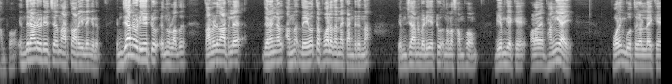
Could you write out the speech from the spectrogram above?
സംഭവം എന്തിനാണ് വെടിവെച്ചതെന്ന് ആർക്കും അറിയില്ലെങ്കിലും എം ജി ആറിന് വെടിയേറ്റു എന്നുള്ളത് തമിഴ്നാട്ടിലെ ജനങ്ങൾ അന്ന് ദൈവത്തെ പോലെ തന്നെ കണ്ടിരുന്ന എം ജി ആറിന് വെടിയേറ്റു എന്നുള്ള സംഭവം ഡി എം കെക്ക് വളരെ ഭംഗിയായി പോളിംഗ് ബൂത്തുകളിലേക്ക്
